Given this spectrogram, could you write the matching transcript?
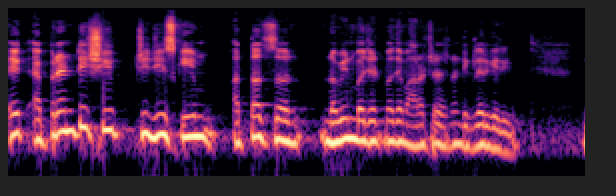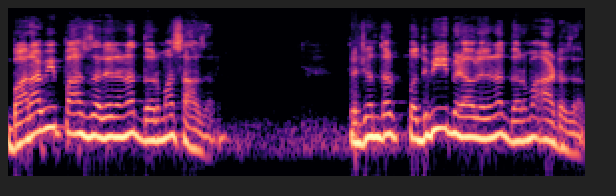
एक अप्रेंटिसशिपची जी स्कीम आत्ताच नवीन बजेटमध्ये महाराष्ट्र शासनाने डिक्लेअर केली. बारावी पास झालेल्यांना दरमा सहा हजार. त्याच्यानंतर पदवी मिळवलेल्यांना दरमा आठ हजार.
